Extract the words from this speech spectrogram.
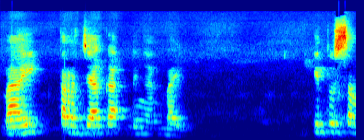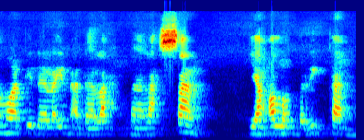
baik, terjaga dengan baik. Itu semua tidak lain adalah balasan yang Allah berikan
